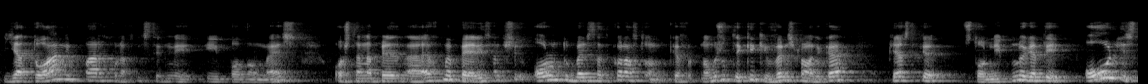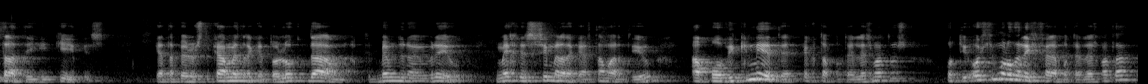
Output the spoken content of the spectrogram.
για το αν υπάρχουν αυτή τη στιγμή οι υποδομές ώστε να, έχουμε περίθαλψη όλων των περιστατικών αυτών. Και νομίζω ότι εκεί η κυβέρνηση πραγματικά πιάστηκε στον ύπνο, γιατί όλη η στρατηγική της για τα περιοριστικά μέτρα και το lockdown από την 5η Νοεμβρίου μέχρι σήμερα 17 Μαρτίου αποδεικνύεται εκ του αποτελέσματος ότι όχι μόνο δεν έχει φέρει αποτελέσματα,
